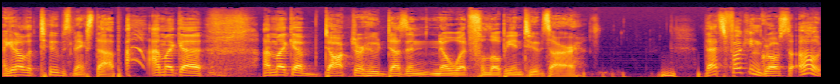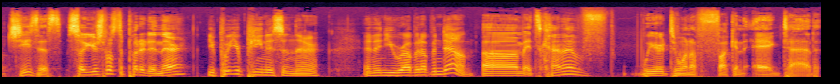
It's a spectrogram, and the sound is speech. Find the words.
I get all the tubes mixed up. I'm like a, I'm like a doctor who doesn't know what fallopian tubes are. That's fucking gross. Oh Jesus! So you're supposed to put it in there? You put your penis in there, and then you rub it up and down. Um, it's kind of weird to want a fucking egg, Tad.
